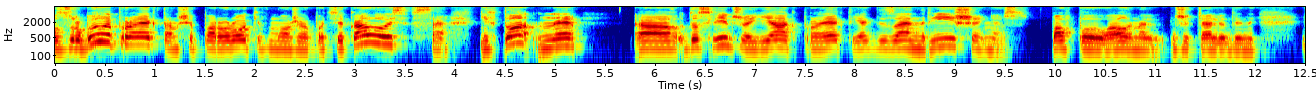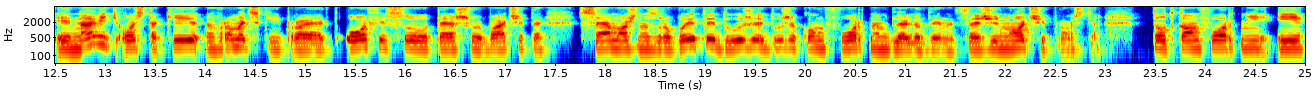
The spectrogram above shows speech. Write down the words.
Зробили проєкт, там ще пару років, може, поцікавились, все. Ніхто не е, досліджує, як проєкт, як дизайн рішення повпливали на життя людини. І навіть ось такий громадський проєкт офісу, теж ви бачите, все можна зробити дуже дуже комфортним для людини. Це жіночий простір. Тут комфортні і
